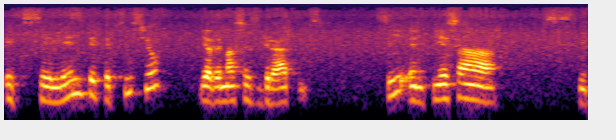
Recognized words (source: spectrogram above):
excelente ejercicio y además es gratis. ¿sí? Empieza, si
